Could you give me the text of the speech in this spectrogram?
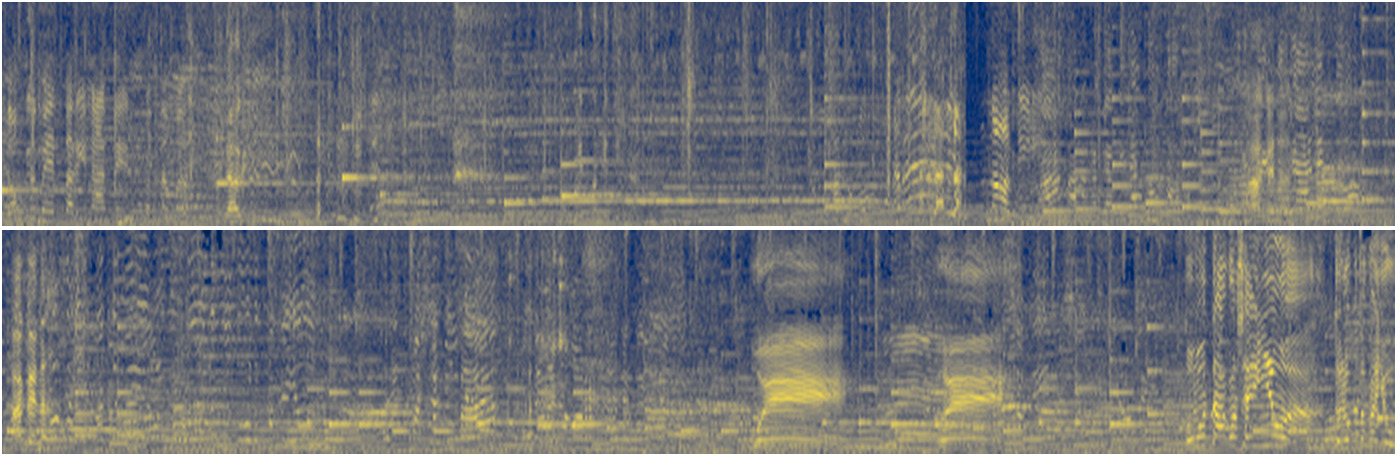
Documentary natin. Pag naman. Nami. Ah, ganun. Ah, ganun. We. We. Pumunta ako sa inyo ah. Tulog na kayo.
